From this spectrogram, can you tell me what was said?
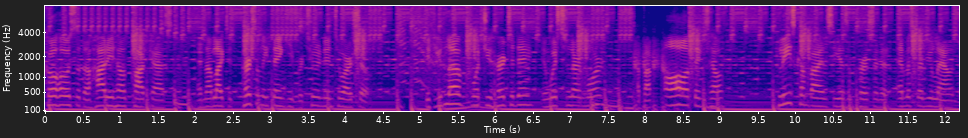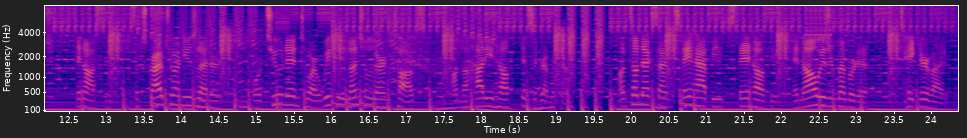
co host of the Howdy Health podcast, and I'd like to personally thank you for tuning into our show. If you love what you heard today and wish to learn more about all things health, please come by and see us in person at MSW Lounge in Austin. Subscribe to our newsletter or tune in to our weekly Lunch and Learn talks on the Howdy Health Instagram account. Until next time, stay happy, stay healthy, and always remember to take your vitamins.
